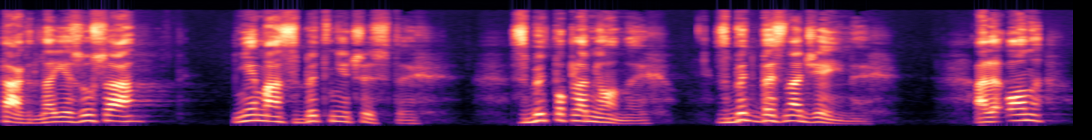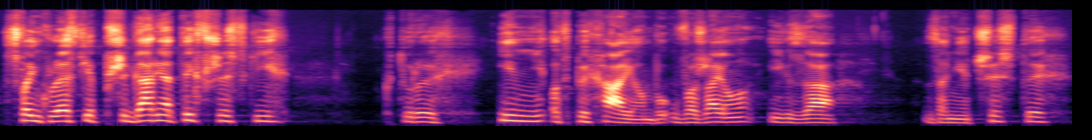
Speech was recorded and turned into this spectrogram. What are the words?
Tak, dla Jezusa nie ma zbyt nieczystych, zbyt poplamionych, zbyt beznadziejnych, ale On w swoim królestwie przygarnia tych wszystkich, których inni odpychają, bo uważają ich za, za nieczystych,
